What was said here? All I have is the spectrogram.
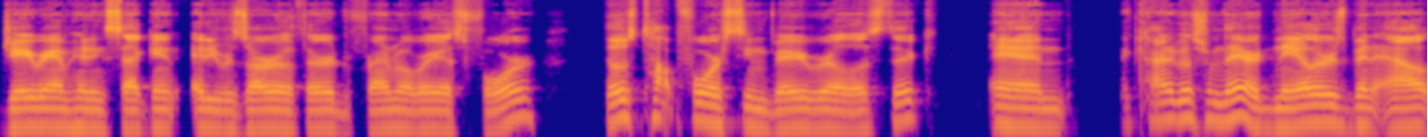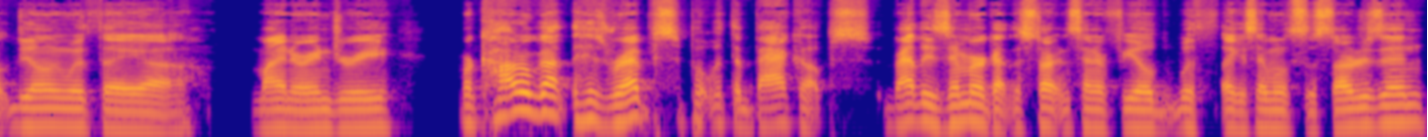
J Ram hitting second, Eddie Rosario third, Franmil Reyes four. Those top four seem very realistic. And it kind of goes from there. Naylor's been out dealing with a uh, minor injury. Mercado got his reps, but with the backups. Bradley Zimmer got the start in center field with, like I said, of the starters in.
